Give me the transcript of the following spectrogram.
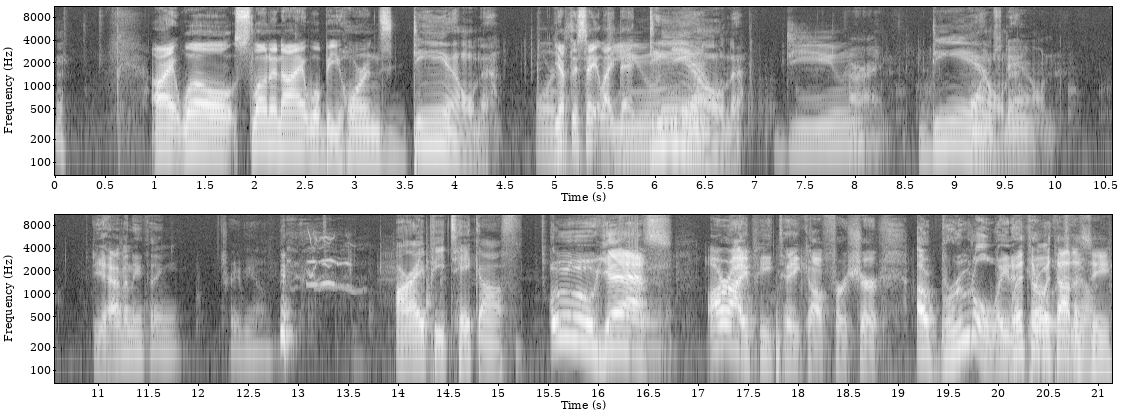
All right. Well, Sloan and I will be horns down. you have to say it like that. Down. Down. All right. Down. Horns down. Do you have anything, Travion? R.I.P. Takeoff. Ooh, yes. R.I.P. takeoff for sure. A brutal way to With or without a too. Z?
